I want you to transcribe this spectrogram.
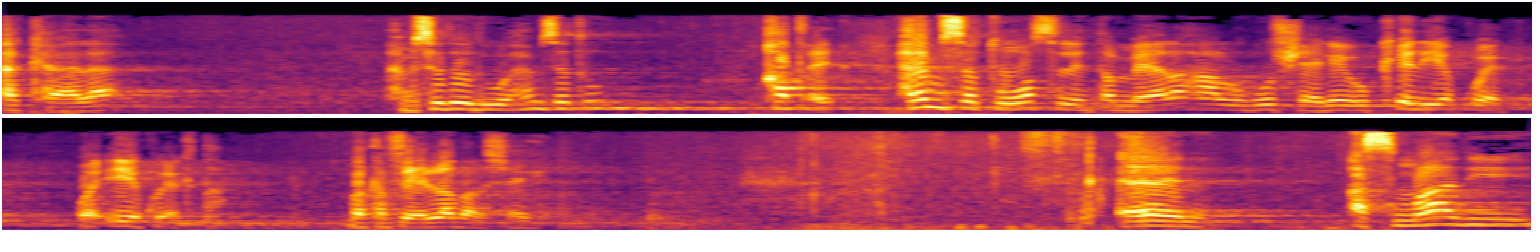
akala hamsadoodu waa hamsatu qacin hamsatu waslinta meelaha lagu sheegay oo keliya ku eg waa iya ku egta marka ficilada la sheegay asmaadii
